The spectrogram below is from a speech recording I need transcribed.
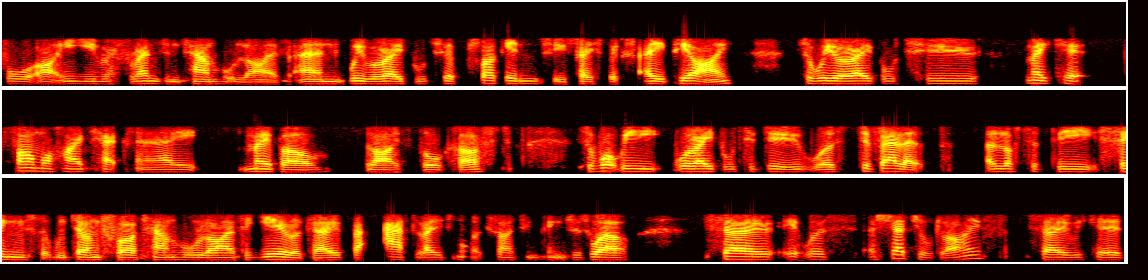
for our EU referendum town hall live, and we were able to plug into Facebook's API, so we were able to make it far more high tech than a mobile live broadcast. So what we were able to do was develop a lot of the things that we'd done for our town hall live a year ago, but add loads more exciting things as well. So it was a scheduled live, so we could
